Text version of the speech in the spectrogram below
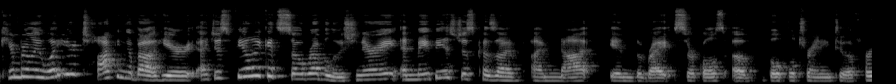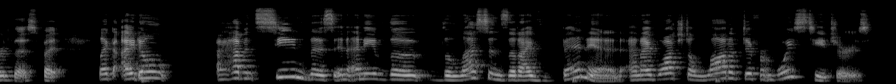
Kimberly, what you're talking about here, I just feel like it's so revolutionary, and maybe it's just because I'm I'm not in the right circles of vocal training to have heard this, but like I don't, I haven't seen this in any of the the lessons that I've been in, and I've watched a lot of different voice teachers,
